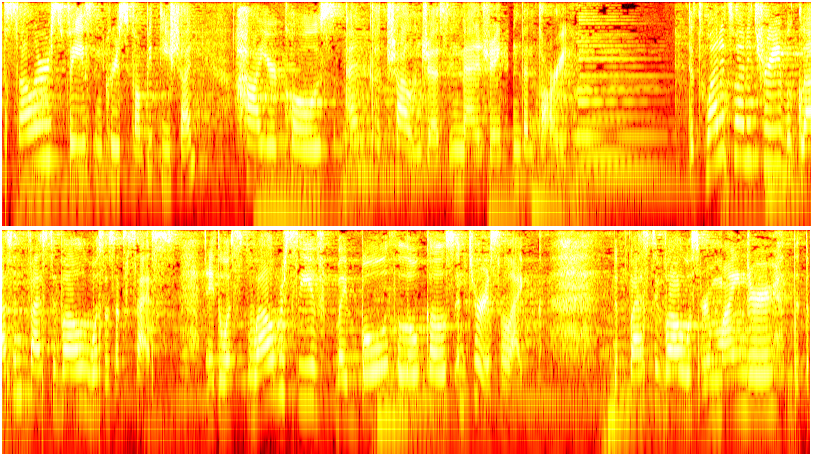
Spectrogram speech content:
Sellers face increased competition, higher costs, and challenges in managing inventory. The 2023 Buglasan Festival was a success, and it was well received by both locals and tourists alike. The festival was a reminder that the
